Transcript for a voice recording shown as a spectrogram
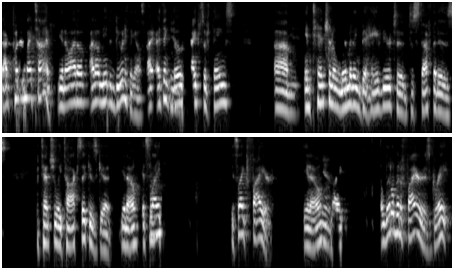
I put in my time. You know, I don't. I don't need to do anything else. I, I think Yeah. those types of things, um, intentional limiting behavior to to stuff that is potentially toxic is good. You know, it's Mhm. like it's like fire. You know, Yeah. like a little bit of fire is great.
